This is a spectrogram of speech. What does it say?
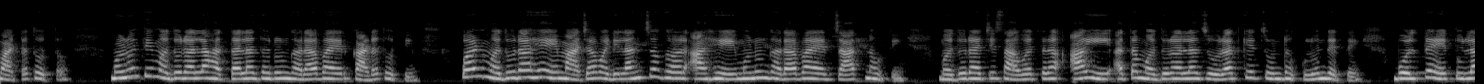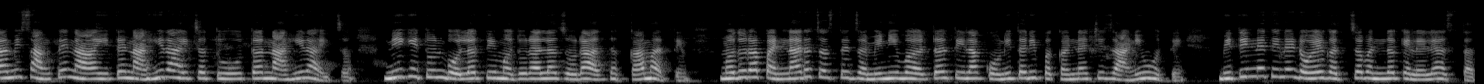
वाटत होतं. म्हणून ती मधुराला हाताला धरून घराबाहेर काढत होती. पण मधुरा हे माझ्या वडिलांचं घर आहे म्हणून घराबाहेर जात नव्हती. मधुराची सावत्र आई आता मधुराला जोरात खेचून ढकलून देते. बोलते तुला मी सांगते ना इथे नाही राहायचं तू तर नाही राहायचं. निघ इथून बोलत ती मधुराला जोरात धक्का मारते. मधुरा पडणारच असते जमिनीवर तर तिला कोणीतरी पकडण्याची जाणीव होते. भीतीने तिने डोळे गच्च बंद केलेले असतात.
